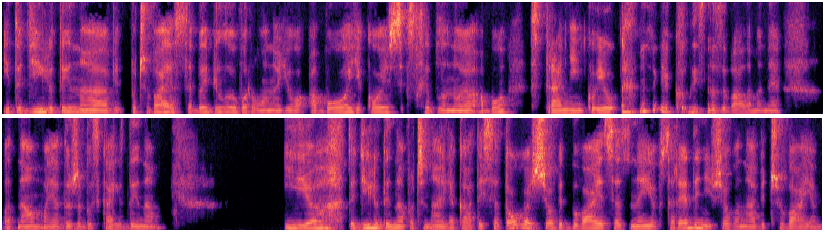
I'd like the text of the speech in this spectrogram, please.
І тоді людина відпочиває себе білою вороною, або якоюсь схибленою, або странненькою, як колись називала мене одна моя дуже близька людина. І е, тоді людина починає лякатися того, що відбувається з нею всередині, що вона відчуває.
